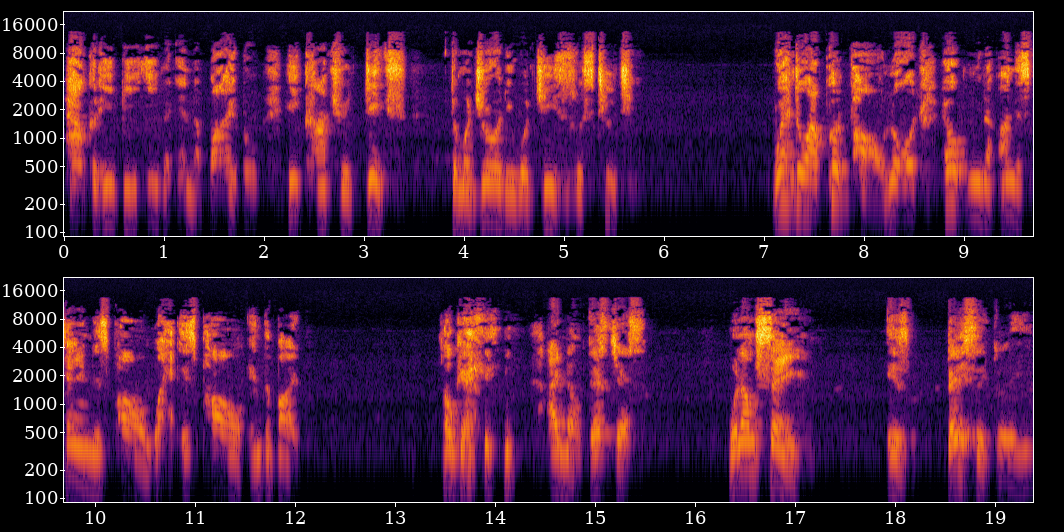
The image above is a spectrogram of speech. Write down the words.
How could he be even in the Bible? He contradicts the majority of what Jesus was teaching. Where do I put Paul? Lord, help me to understand this Paul. Why is Paul in the Bible? Okay, I know that's just what I'm saying is basically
